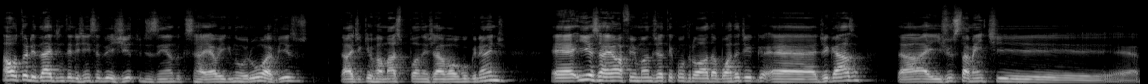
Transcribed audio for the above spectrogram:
a autoridade de inteligência do Egito dizendo que Israel ignorou avisos tá, de que o Hamas planejava algo grande, é, e Israel afirmando já ter controlado a borda de, é, de Gaza, tá, e justamente, é,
